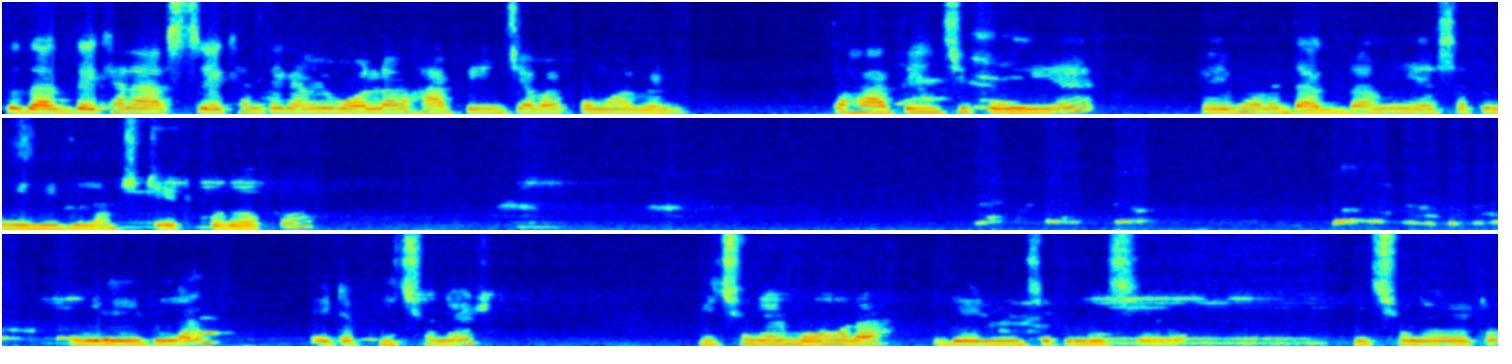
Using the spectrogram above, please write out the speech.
তো দাগটা এখানে আসছে। এখান থেকে আমি বললাম হাফ ইঞ্চি আবার কমাবেন। তো হাফ ইঞ্চি কমিয়ে এইভাবে দাগটা আমি এর সাথে মিলিয়ে দিলাম স্ট্রেট করে ওকে মিলিয়ে দিলাম এটা পিছনের পিছনের মোহরা দেড় ইঞ্চি তুলেছি আমি পিছনের এটা।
